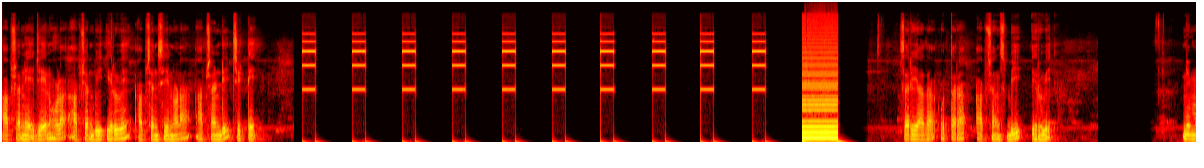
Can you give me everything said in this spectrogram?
ಆಪ್ಷನ್ ಎ, ಜೇನುಹುಳ. ಆಪ್ಷನ್ ಬಿ, ಇರುವೆ. ಆಪ್ಷನ್ ಸಿ, ನೊಣ. ಆಪ್ಷನ್ ಡಿ, ಚಿಟ್ಟೆ. ಸರಿಯಾದ ಉತ್ತರ ಆಪ್ಷನ್ಸ್ ಬಿ ಇರುವೆ. ನಿಮ್ಮ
